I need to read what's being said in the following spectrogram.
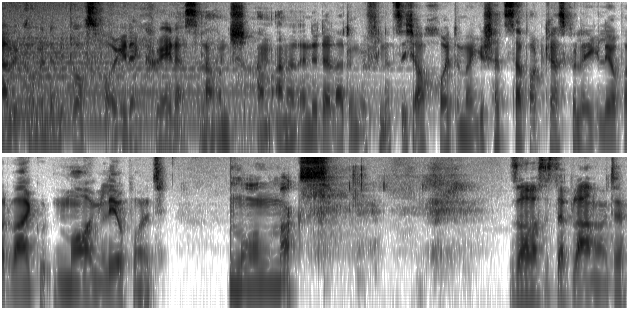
Ja, willkommen in der Mittwochsfolge der Creators Lounge. Am anderen Ende der Leitung befindet sich auch heute mein geschätzter Podcast-Kollege Leopold Wahl. Guten Morgen, Leopold. Morgen, Max. So, was ist der Plan heute?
